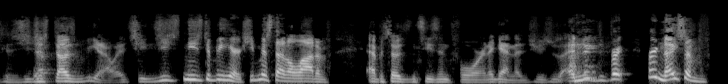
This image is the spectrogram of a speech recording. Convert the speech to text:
because she Yep. just does, you know, she, she needs to be here. She missed out a lot of episodes in season four, and again, she's and think- it's very very nice of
